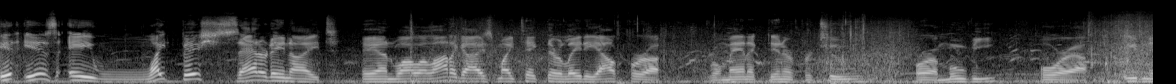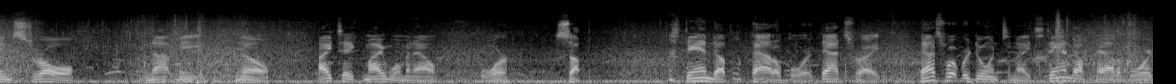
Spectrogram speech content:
It is a whitefish Saturday night. And while a lot of guys might take their lady out for a romantic dinner for two, or a movie, or a evening stroll, not me. No, I take my woman out for sup. Stand up paddleboard. That's right. That's what we're doing tonight. Stand up paddleboard.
